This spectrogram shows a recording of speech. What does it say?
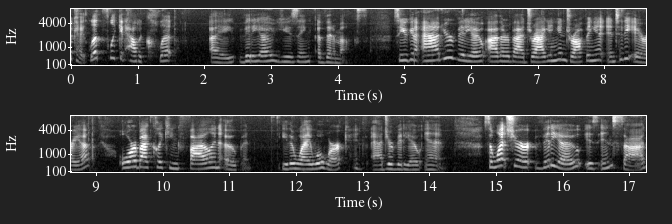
Okay, let's look at how to clip a video using Avidemux. So you're going to add your video either by dragging and dropping it into the area or by clicking File and Open. Either way will work and add your video in. So once your video is inside,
